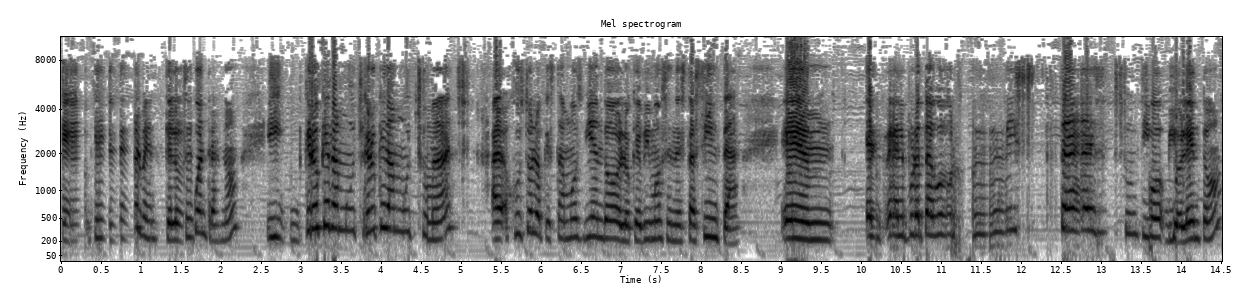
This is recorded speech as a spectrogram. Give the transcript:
que, que, los encuentran, ¿no? Y creo que da mucho, creo que da mucho match a justo lo que estamos viendo, lo que vimos en esta cinta. El, el protagonista es un tipo violento,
